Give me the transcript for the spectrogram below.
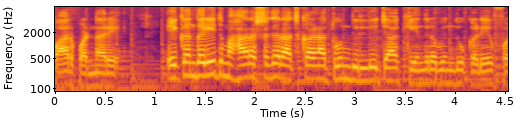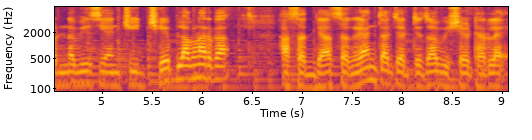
पार पडणार आहे. एकंदरीत महाराष्ट्राच्या राजकारणातून दिल्लीच्या केंद्रबिंदूकडे फडणवीस यांची झेप लागणार का? हा सध्या सगळ्यांचा चर्चेचा विषय ठरलाय.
